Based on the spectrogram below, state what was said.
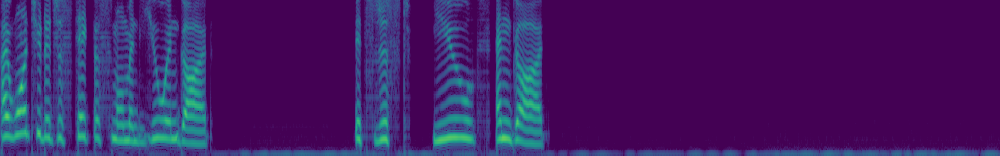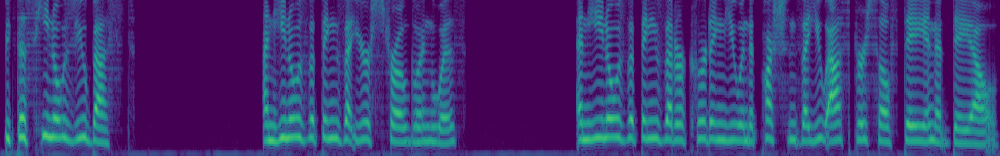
I want you to just take this moment, you and God. It's just you and God. Because He knows you best. And He knows the things that you're struggling with. And He knows the things that are hurting you and the questions that you ask yourself day in and day out.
